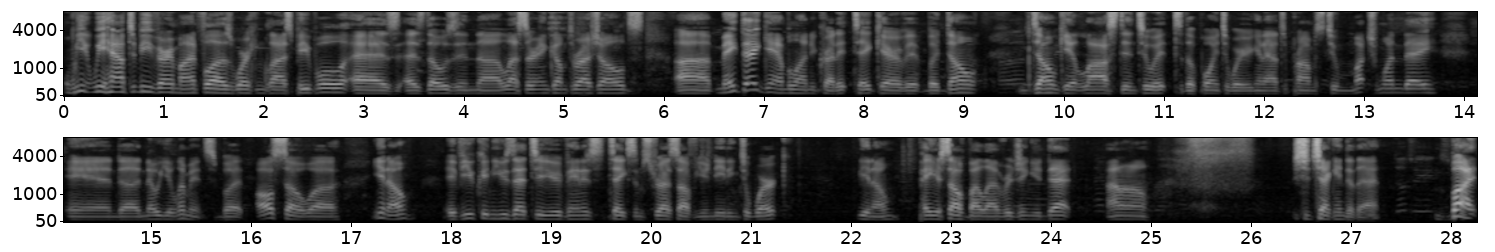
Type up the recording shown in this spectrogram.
we we have to be very mindful as working class people as as those in uh, lesser income thresholds. Uh, make that gamble on your credit. Take care of it but don't don't get lost into it to the point to where you're going to have to promise too much one day and uh, know your limits but also uh, you know if you can use that to your advantage to take some stress off you needing to work, you know, pay yourself by leveraging your debt. I don't know. Should check into that. But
